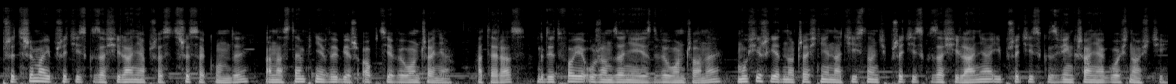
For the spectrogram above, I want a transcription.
Przytrzymaj przycisk zasilania przez 3 sekundy, a następnie wybierz opcję wyłączenia. A teraz, gdy Twoje urządzenie jest wyłączone, musisz jednocześnie nacisnąć przycisk zasilania i przycisk zwiększania głośności.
